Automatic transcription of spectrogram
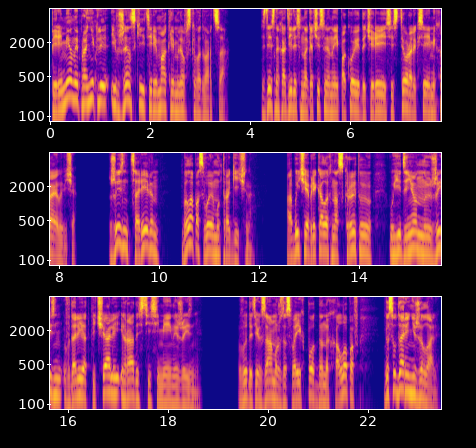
Перемены проникли и в женские терема Кремлевского дворца. Здесь находились многочисленные покои дочерей и сестер Алексея Михайловича. Жизнь царевин была по-своему трагична. Обычай обрекал их на скрытую, уединенную жизнь вдали от печалей и радостей семейной жизни. Выдать их замуж за своих подданных холопов государи не желали.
